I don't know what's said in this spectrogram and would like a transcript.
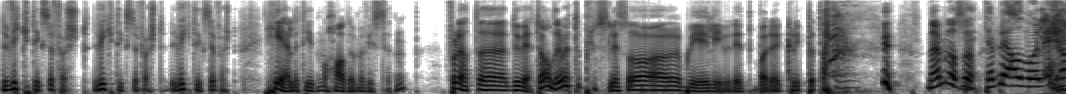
det viktigste først. Det viktigste først. Det viktigste først. Hele tiden må ha det med vissheten. For uh, du vet jo aldri, vet du. Plutselig så blir livet ditt bare klippet. Nei, men altså, Dette blir alvorlig. ja,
